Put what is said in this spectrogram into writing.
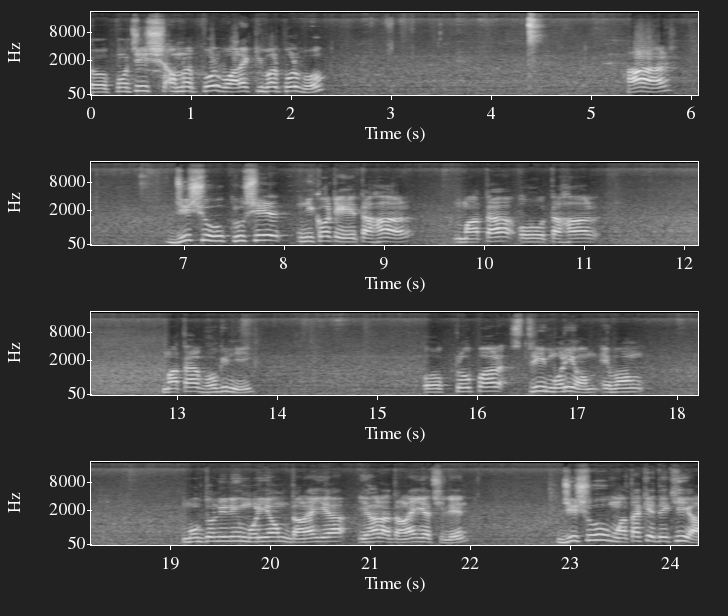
তো পঁচিশ, আমরা পড়ব আরেকটিবার পড়ব। আর যিশু ক্রুশের নিকটে তাহার মাতা ও তাহার মাতার ভগিনী ও ক্রোপার স্ত্রী মরিয়ম এবং মগদলিনী মরিয়ম দাঁড়াইয়া, ইহারা দাঁড়াইয়াছিলেন। যিশু মাতাকে দেখিয়া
